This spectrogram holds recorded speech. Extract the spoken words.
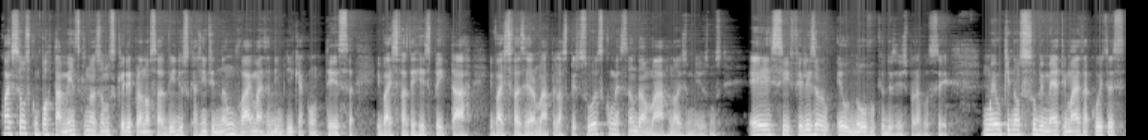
quais são os comportamentos que nós vamos querer para a nossa vida e os que a gente não vai mais admitir que aconteça e vai se fazer respeitar e vai se fazer amar pelas pessoas, começando a amar nós mesmos. É esse feliz eu novo que eu desejo para você. Um eu que não se submete mais a coisas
